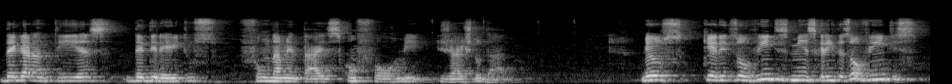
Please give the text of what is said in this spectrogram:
de garantias de direitos fundamentais, conforme já estudado. Meus queridos ouvintes, minhas queridas ouvintes,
